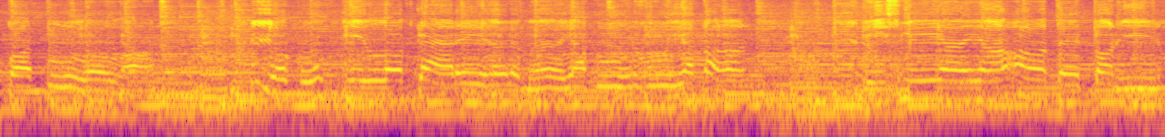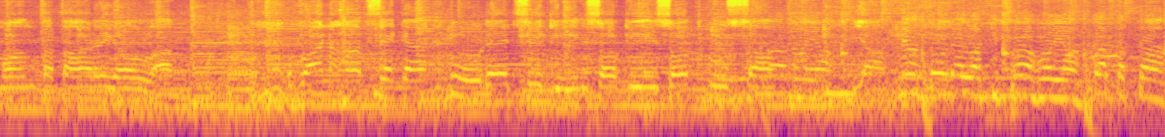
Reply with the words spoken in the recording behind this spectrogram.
Kaupat pullollaan? Joku hillot käärii hölmöjä kun huijataan. Ismiä ja aatetta niin monta tarjolla. Vanhat sekä uudet sikin sokin sotkussa. Ja Ne on todellakin pahoja. Katsotaan.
